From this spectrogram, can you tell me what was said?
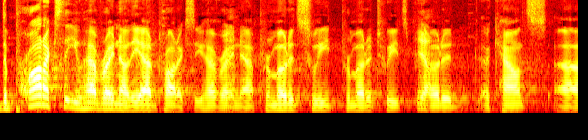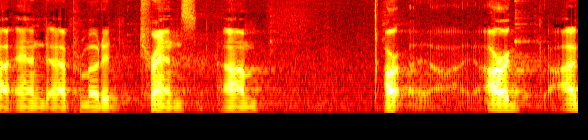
the products that you have right now, the ad products that you have right now, promoted suite, promoted tweets, promoted yeah. accounts, uh, and uh, promoted trends, um, are are a, a,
